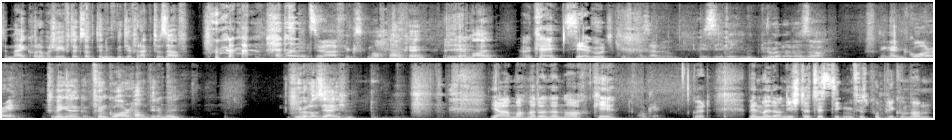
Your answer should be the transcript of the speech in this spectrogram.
Der Mike hat aber schon öfter gesagt, er nimmt mit dir Fraktus auf. Haben wir jetzt ja auch fix gemacht. Okay, wieder mal. Okay, sehr gut. Wir sind noch besiegelt mit Blut oder so. Wegen ein Gory. Für, wegen- für einen Gorehand wieder mal. Überlasse ich euch. Ja, machen wir dann danach, okay? Okay. Gut. Wenn wir dann die Statistiken fürs Publikum haben,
